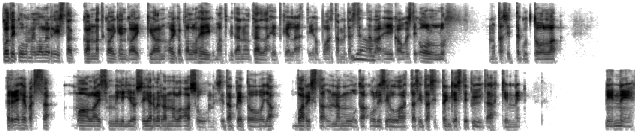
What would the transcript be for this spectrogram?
kotikulmilla oli ristakannat kaiken kaikkiaan aika paljon heikommat, mitä ne on tällä hetkellä. Että ihan pahta metästettävää ei kauheasti ollut. Mutta sitten kun tuolla rehevässä maalaismiljöissä järvenrannalla asuu, niin sitä petoa ja varista ynnä muuta oli sillä, että sitä sitten kesti pyytääkin. Niin, niin, niin.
